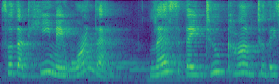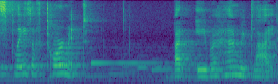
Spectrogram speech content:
so that he may warn them, lest they too come to this place of torment. But Abraham replied,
